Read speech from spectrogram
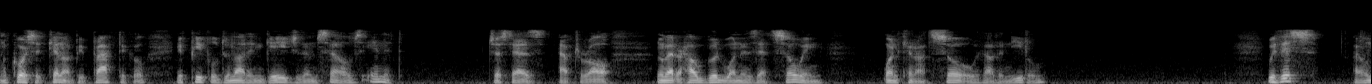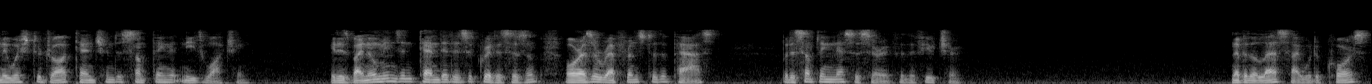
Of course, it cannot be practical if people do not engage themselves in it. Just as, after all, no matter how good one is at sewing, one cannot sew without a needle. With this, I only wish to draw attention to something that needs watching. It is by no means intended as a criticism or as a reference to the past, but as something necessary for the future. Nevertheless, I would, of course,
